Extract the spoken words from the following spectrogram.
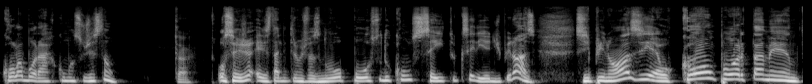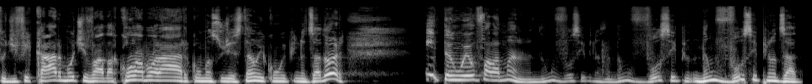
colaborar com uma sugestão. Tá. Ou seja, ele está literalmente fazendo o oposto do conceito que seria de hipnose. Se hipnose é o comportamento de ficar motivado a colaborar com uma sugestão e com o hipnotizador, então eu falar, mano, não vou ser hipnotizado, não vou ser, não vou ser hipnotizado.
